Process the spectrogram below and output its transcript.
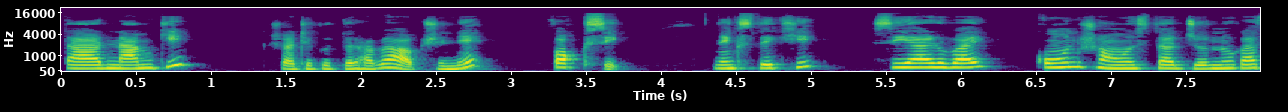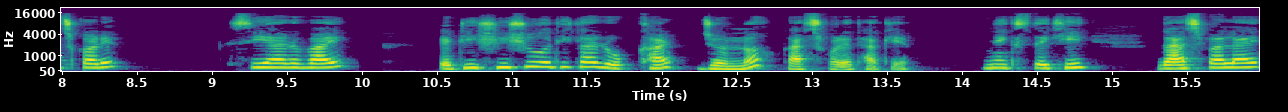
তার নাম কি? সঠিক উত্তর হবে অপশন এ ফক্সি। নেক্সট দেখি সিআরওয়াই কোন সংস্থার জন্য কাজ করে? সিআরওয়াই এটি শিশু অধিকার রক্ষার জন্য কাজ করে থাকে। নেক্সট দেখি, গাছপালায়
